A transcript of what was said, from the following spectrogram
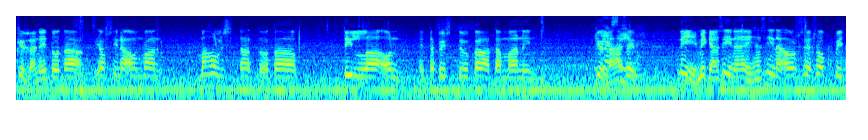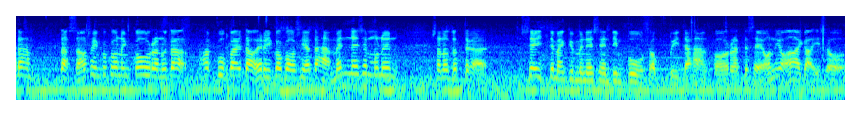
Kyllä ne tuota, jos siinä on vaan mahdollista tuota, tilaa on, että pystyy kaatamaan, niin kyllähän se... siinä? Niin, mikä siinä, eihän siinä on, se sopii tähän. Tässä on sen kokoinen koura, noita hakkuupäitä on eri kokoisia. Tähän menee semmonen, sanotaan, että 70 sentin puu sopii tähän kouraan, että se on jo aika iso,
